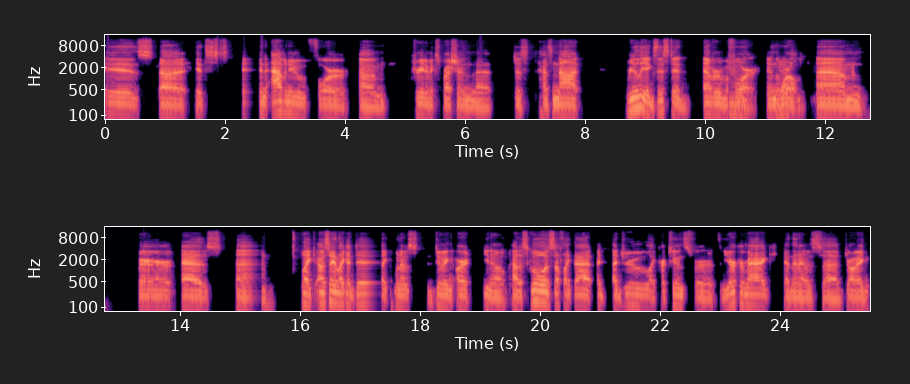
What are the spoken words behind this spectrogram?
is uh, it's an avenue for um, creative expression that just has not really existed ever mm. before mm. in the yeah. world. Um, whereas um, like I was saying, like I did like when I was doing art, you know, out of school and stuff like that. I, I drew like cartoons for the New Yorker mag, and then I was uh, drawing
